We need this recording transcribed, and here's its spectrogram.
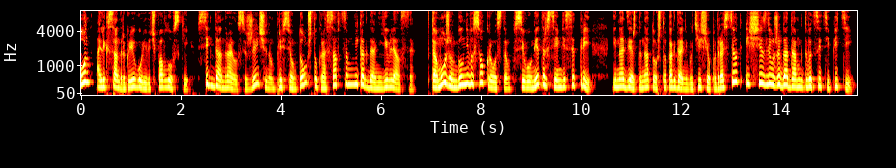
Он, Александр Григорьевич Павловский, всегда нравился женщинам при всем том, что красавцем никогда не являлся. К тому же он был невысок ростом, всего метр семьдесят три, и надежда на то, что когда-нибудь еще подрастет, исчезли уже годам к двадцати пяти.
